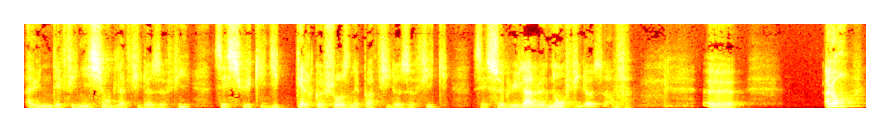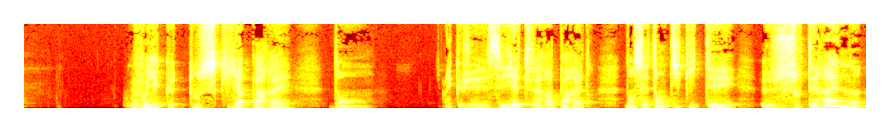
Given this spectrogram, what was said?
à une définition de la philosophie, c'est celui qui dit que quelque chose n'est pas philosophique, c'est celui-là le non-philosophe. alors, vous voyez que tout ce qui apparaît dans et que j'ai essayé de faire apparaître dans cette antiquité euh, souterraine,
